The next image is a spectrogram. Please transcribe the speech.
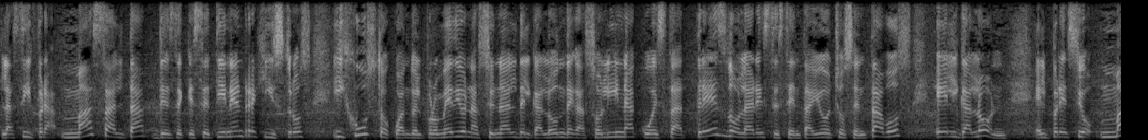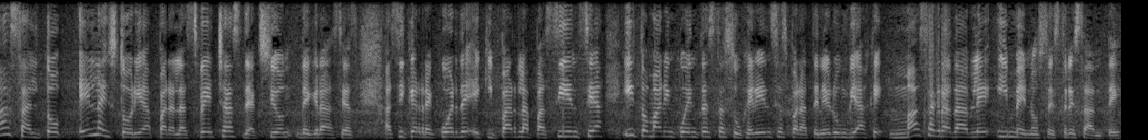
la cifra más alta desde que se tienen registros y justo cuando el promedio nacional del galón de gasolina cuesta 3 dólares 68 centavos el galón, el precio más alto en la historia para las fechas de Acción de Gracias. Así que recuerde equipar la paciencia y tomar en cuenta estas sugerencias para tener un viaje más agradable y menos estresante.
